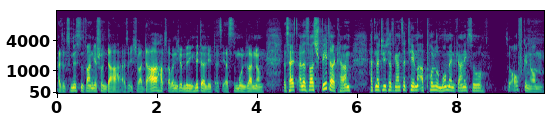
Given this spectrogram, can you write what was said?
Also zumindest waren wir schon da. Also ich war da, habe es aber nicht unbedingt miterlebt als erste Mondlandung. Das heißt, alles, was später kam, hat natürlich das ganze Thema Apollo-Moment gar nicht so, so aufgenommen.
